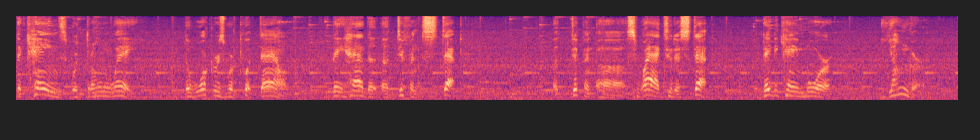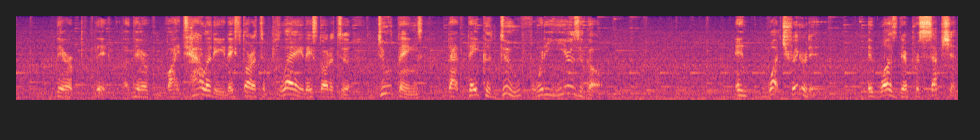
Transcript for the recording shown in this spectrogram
the canes were thrown away. The walkers were put down. They had a, a different step, a different uh, swag to their step. They became more younger. Their, their their vitality. They started to play. They started to do things that they could do 40 years ago. And what triggered it? It was their perception.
